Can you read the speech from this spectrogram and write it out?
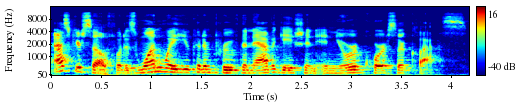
ask yourself what is one way you could improve the navigation in your course or class.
